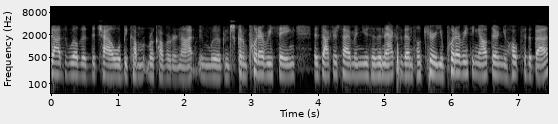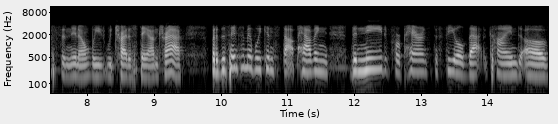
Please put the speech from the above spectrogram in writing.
God's will that the child will become recovered or not. And we're just going to put everything, as Dr. Simon Yu says, an accidental cure. You put everything out there and you hope for the best and, you know, we, we try to stay on track. But at the same time, if we can stop having the need for parents to feel that kind of,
